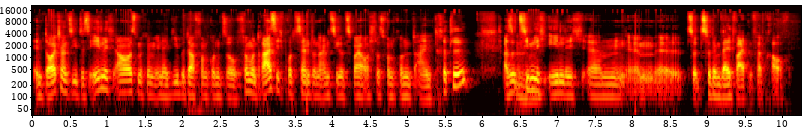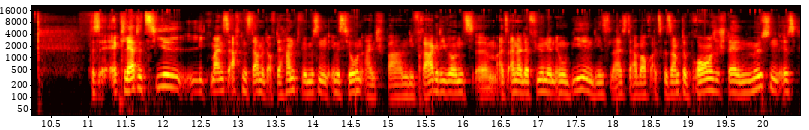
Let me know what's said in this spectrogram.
in Deutschland sieht es ähnlich aus, mit einem Energiebedarf von rund so 35 Prozent und einem CO2-Ausstoß von rund einem Drittel. Also mhm. ziemlich ähnlich ähm, ähm äh, zu, zu dem weltweiten Verbrauch. Das erklärte Ziel liegt meines Erachtens damit auf der Hand. Wir müssen Emissionen einsparen. Die Frage, die wir uns ähm, als einer der führenden Immobiliendienstleister, aber auch als gesamte Branche stellen müssen, ist,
